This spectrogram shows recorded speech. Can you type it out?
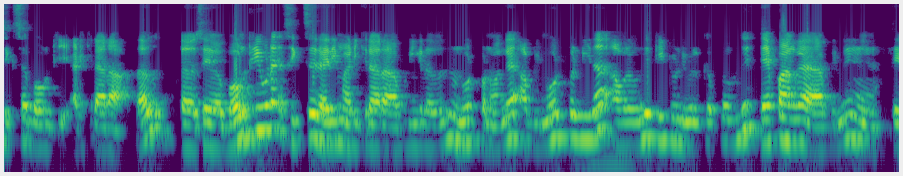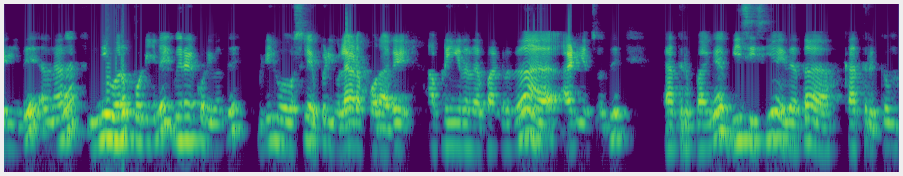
சிக்ஸர் பவுண்டரி அடிக்கிறாரா? அதாவது பவுண்டரியோட சிக்ஸர் அதிகமாக அடிக்கிறாரா அப்படிங்கறத வந்து நோட் பண்ணுவாங்க. அப்படி நோட் பண்ணி தான் அவர் வந்து டி டுவெண்ட்டி வேர்ல்ட் கப்பில் வந்து கேட்பாங்க அப்படின்னு தெரியுது. அதனால இனி வரும் போட்டியில் விராட் கோலி வந்து மிடில் ஓவர்ஸில் எப்படி விளையாட போறாரு அப்படிங்கிறத பார்க்கறது தான் ஆடியன்ஸ் வந்து காத்திருப்பாங்க. பிசிசியும் இதை தான் காத்திருக்கும்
